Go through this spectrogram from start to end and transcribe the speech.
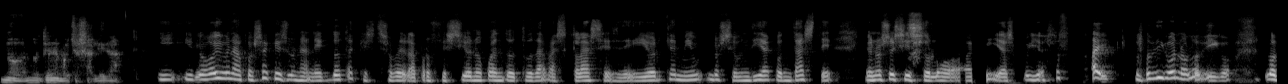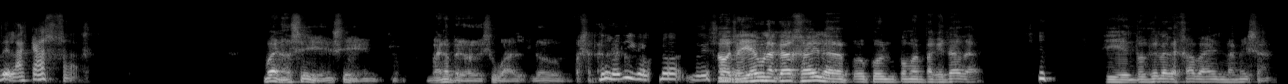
no, no tiene mucha salida. Y, luego hay una cosa que es una anécdota que es sobre la profesión o cuando tú dabas clases de guion, que a mí, no sé, un día contaste, yo no sé si eso lo hacías, pues ay, lo digo o no lo digo, lo de la caja. Bueno, sí, sí. Bueno, pero es igual, no pasa nada. No lo digo, no. No, traía una caja y la, como empaquetada y entonces la dejaba en la mesa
